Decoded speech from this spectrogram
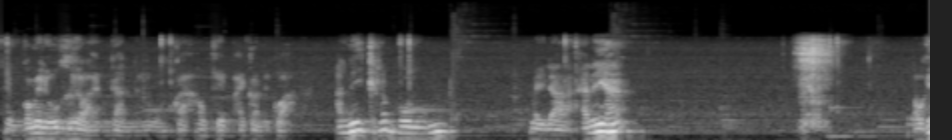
เดี๋ยวผมก็ไม่รู้คืออะไรเหมือนกันนะครับผมก็โอเคไปก่อนดีกว่า อันนี้ครับผมไม่ได้ อันนี้ฮะ โอเค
